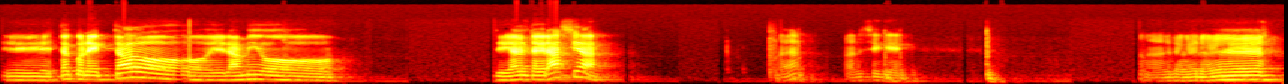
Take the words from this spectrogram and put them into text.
Eh, ¿Está conectado el amigo de Alta Gracia? Parece que... A ver, a ver, a ver.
